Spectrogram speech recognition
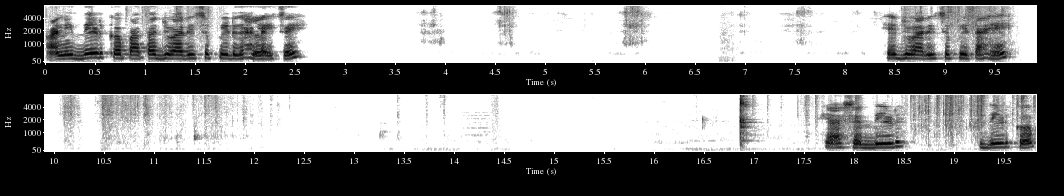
आणि दीड कप आता ज्वारीचं पीठ घालायचंय. हे ज्वारीचं पीठ आहे. हे असं दीड दीड कप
